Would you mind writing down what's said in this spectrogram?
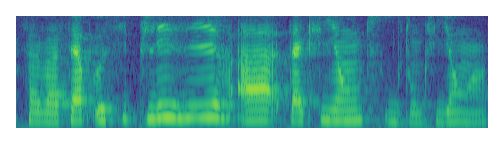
ça va faire aussi plaisir à ta cliente ou ton client hein,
